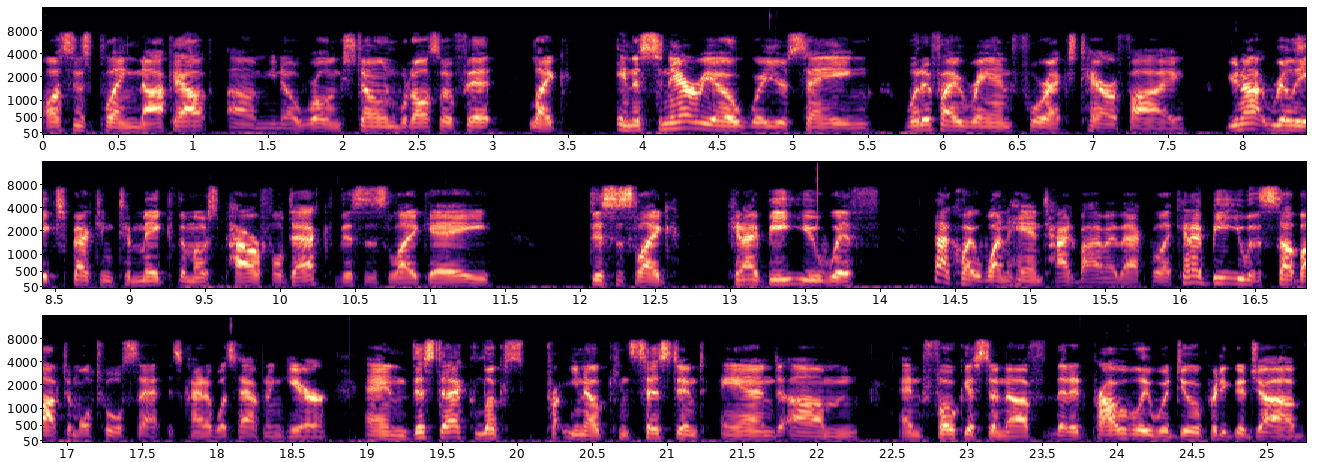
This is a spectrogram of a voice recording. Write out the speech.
Austin is playing knockout. Um, you know, Rolling Stone would also fit. Like in a scenario where you're saying, what if I ran 4x Terrify? You're not really expecting to make the most powerful deck. This is like a, this is like, can I beat you with not quite one hand tied behind my back, but like, can I beat you with a suboptimal tool set? Is kind of what's happening here. And this deck looks, you know, consistent and um and focused enough that it probably would do a pretty good job,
